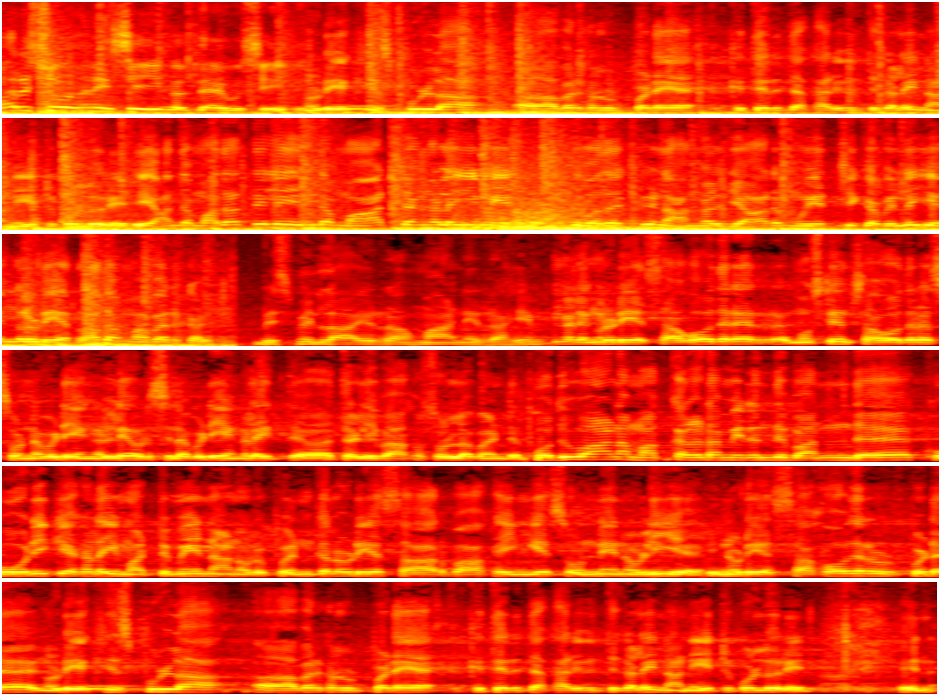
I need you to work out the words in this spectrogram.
பரிசோதனை செய்யுங்கள் தயவு செய்து என்னுடைய ஹிஸ்புல்லா அவர்கள் உட்பட தெரிந்த கருத்துக்களை நான் ஏற்றுக்கொள்கிறேன். அந்த மதத்திலே எந்த மாற்றங்களையும் ஏற்படுத்துவதற்கு நாங்கள் யாரும் முயற்சிக்கவில்லை. எங்களுடைய ரதம் அவர்கள். பிஸ்மில்லா இர் ரஹ்மான் இர் ரஹீம் எங்களுடைய சகோதரர் முஸ்லிம் சகோதரர் சொன்ன விடயங்களிலே ஒரு சில விடயங்களை தெளிவாக சொல்ல வேண்டும். பொதுவான மக்களிடமிருந்து வந்த கோரிக்கைகளை மட்டுமே நான் ஒரு பெண்களுடைய சார்பாக இங்கே சொன்னேன் ஒழிய என்னுடைய சகோதரர் உட்பட என்னுடைய ஹிஸ்புல்லா அவர்கள் உட்பட தெரிந்த கருத்துக்களை நான் ஏற்றுக்கொள்கிறேன். என்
